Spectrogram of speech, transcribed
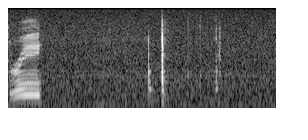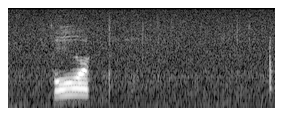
three, four, and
